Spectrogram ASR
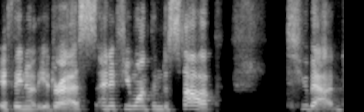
if they know the address. And if you want them to stop, too bad.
